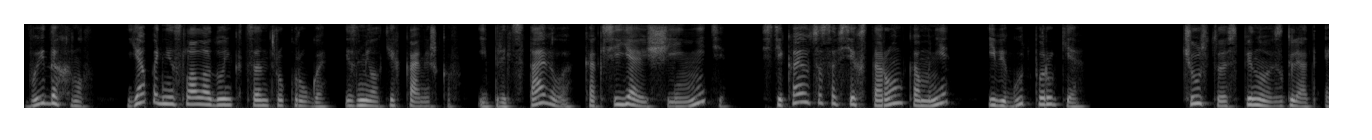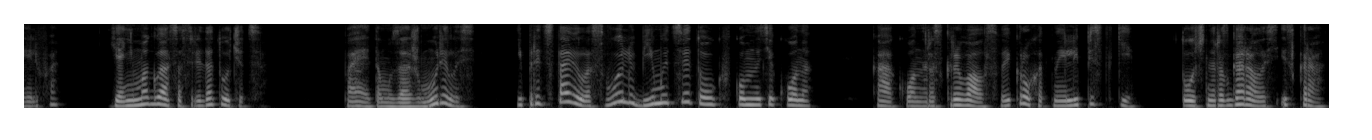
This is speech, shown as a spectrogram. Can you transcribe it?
Выдохнув, я поднесла ладонь к центру круга из мелких камешков и представила, как сияющие нити стекаются со всех сторон ко мне и бегут по руке. Чувствуя спиной взгляд эльфа, я не могла сосредоточиться. Поэтому зажмурилась и представила свой любимый цветок в комнате Кона. Как он раскрывал свои крохотные лепестки, точно разгоралась искра.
